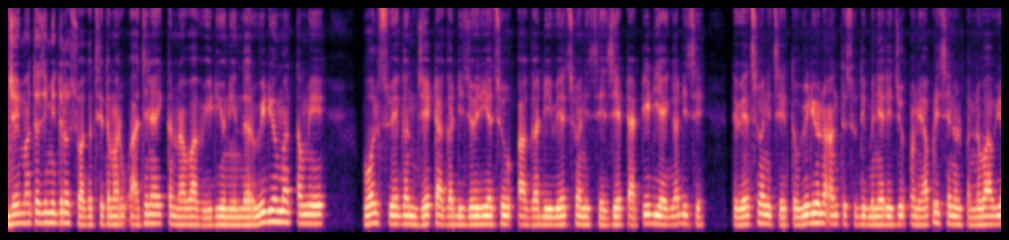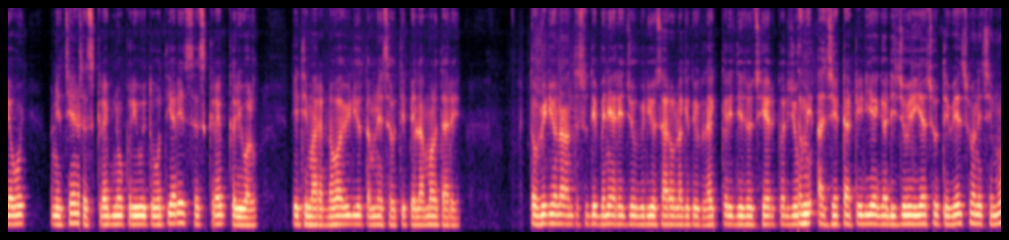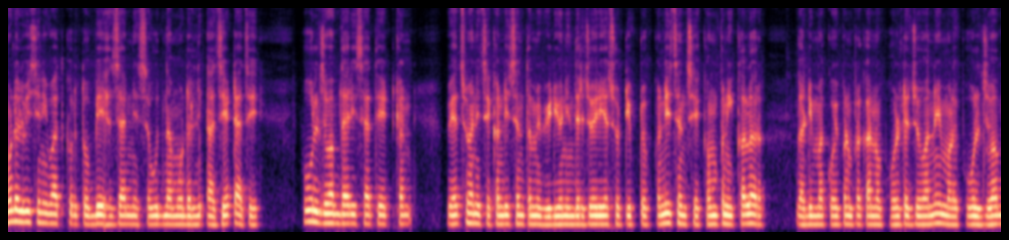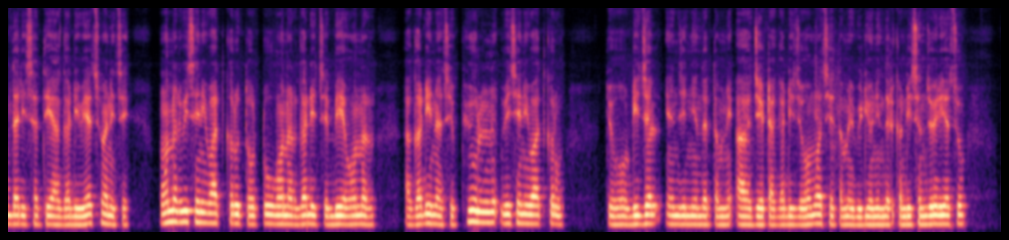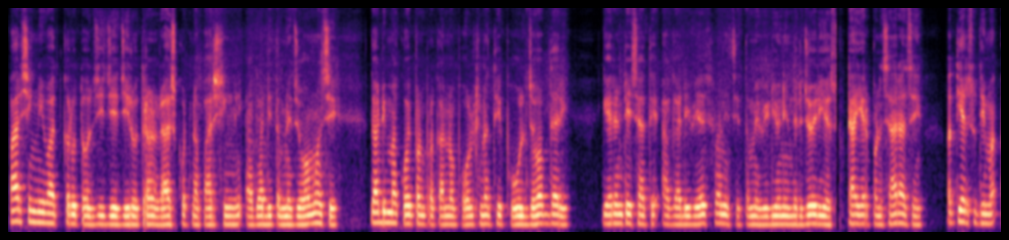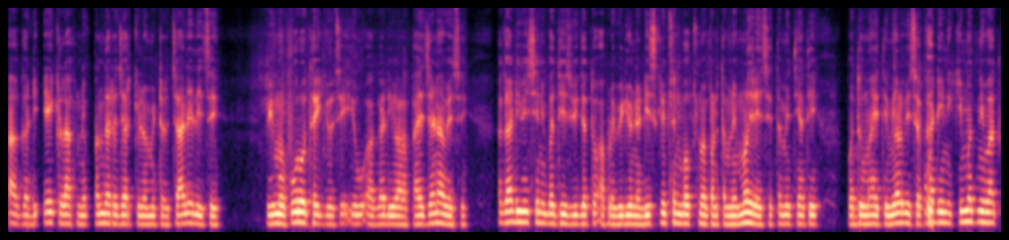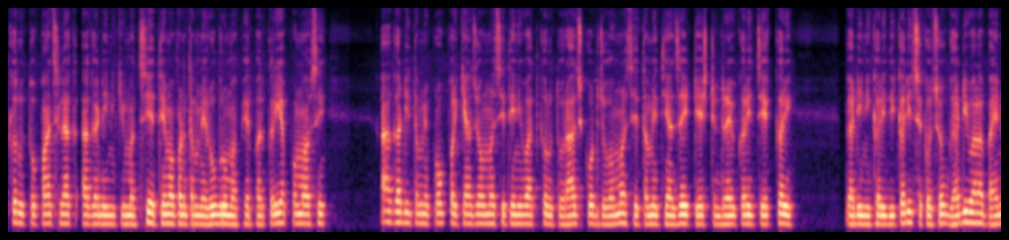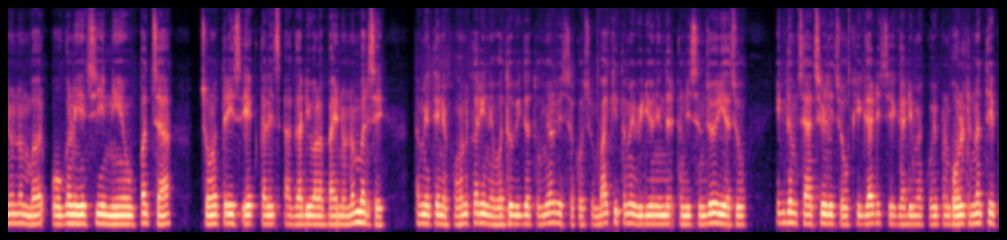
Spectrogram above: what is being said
જય માતાજી મિત્રો, સ્વાગત છે તમારું આજના એક નવા વિડીયોની અંદર. વિડીયોમાં તમે વોલ્સ વેગન જેટા ગાડી જોઈ રહ્યા છો. આ ગાડી વેચવાની છે જેટા ટીડીઆઈ ગાડી છે, તે વેચવાની છે. તો વિડીયોના અંત સુધી બન્યા રહેજો અને આપણી ચેનલ પર નવા આવ્યા હોય અને ચેનલ સબસ્ક્રાઈબ ન કરી હોય તો અત્યારે સબસ્ક્રાઈબ કરી વાળો. તેથી મારા નવા વીડિયો તમને સૌથી પહેલાં મળતા રહે. તો વિડીયોના અંત સુધી બન્યા રહેજો. વીડિયો સારો લાગે તો એક લાઇક કરી દેજો શેર કરજો. તમે આ જેટા ટીડીઆઈ ગાડી જોઈ રહ્યા છો તે વેચવાની છે મોડલ વિશેની વાત કરું તો બે હજારને ચૌદના મોડલની આ જેટા છે ફૂલ જવાબદારી સાથે વેચવાની છે. કન્ડિશન તમે વિડીયોની અંદર જોઈ રહ્યા છો. ટીપટોપ કન્ડિશન છે. કંપની કલર ગાડીમાં કોઈ પણ પ્રકારનો ફોલ્ટ જોવા નહીં મળે. ફૂલ જવાબદારી સાથે આ ગાડી વેચવાની છે. ઓનર વિશેની વાત કરું તો ટુ ઓનર ગાડી છે. બે ઓનર આ ગાડીના છે ફ્યુલ વિશેની વાત કરું, તો ડીઝલ એન્જિનની અંદર તમને આ જેટા ગાડી જોવા મળશે. તમે વિડીયોની અંદર કન્ડિશન જોઈ રહ્યા છો. પાર્સિંગની વાત કરું તો જી જે જીરો ત્રણ રાજકોટના પાર્સિંગની આ ગાડી તમને જોવા મળશે. ગાડીમાં કોઈ પણ પ્રકારનો ફોલ્ટ નથી ફૂલ જવાબદારી ગેરંટી સાથે આ ગાડી વેચવાની છે. તમે વિડીયોની અંદર જોઈ રહ્યા છો. ટાયર પણ સારા છે. અત્યાર સુધીમાં આ ગાડી એક લાખ ને પંદર હજાર કિલોમીટર ચાલેલી છે. વીમો પૂરો થઈ ગયો છે એવું આ ગાડીવાળા ભાઈ જણાવે છે. આ ગાડી વિશેની બધી જ વિગતો આપણે વિડીયોના ડિસ્ક્રિપ્શન બોક્સમાં પણ તમને મળી રહેશે. તમે ત્યાંથી વધુ માહિતી મેળવી શકો. ગાડીની કિંમતની વાત કરું તો પાંચ લાખ આ ગાડીની કિંમત છે. તેમાં પણ તમને રૂબરૂમાં ફેરફાર કરી આપવામાં આવશે. આ ગાડી તમને પ્રોપર ક્યાં જોવા મળશે તેની વાત કરું તો રાજકોટ જોવા મળશે. તમે ત્યાં જઈ ટેસ્ટ ડ્રાઈવ કરી, ચેક કરી, ગાડીની ખરીદી કરી શકો છો. ગાડીવાળા ભાઈનો નંબર ઓગણએંસી નેવું પચાસ ચોત્રીસ એકતાલીસ આ ગાડીવાળા ભાઈનો નંબર છે. તમે તેને ફોન કરીને વધુ વિગતો મેળવી શકો છો. બાકી તમે વિડીયોની અંદર કન્ડિશન જોઈ રહ્યા છો. એકદમ સાચવેલી ચોખ્ખી ગાડી છે. ગાડીમાં કોઈ પણ ફોલ્ટ નથી.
